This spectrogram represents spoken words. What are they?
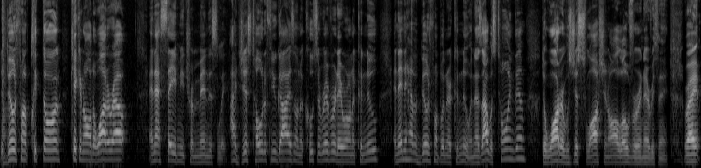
The bilge pump clicked on, kicking all the water out, and that saved me tremendously. I just told a few guys on the Coosa River, they were on a canoe, and they didn't have a bilge pump in their canoe. And as I was towing them, the water was just sloshing all over and everything, right?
